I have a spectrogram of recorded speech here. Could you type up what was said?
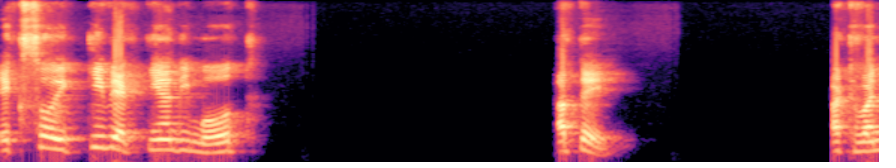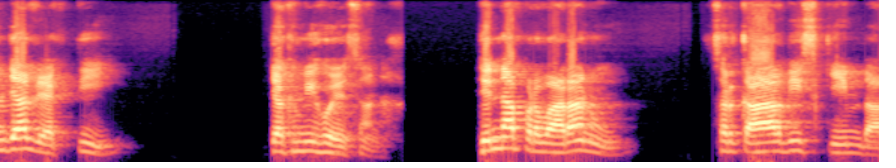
121 ਵਿਅਕਤੀਆਂ ਦੀ ਮੌਤ ਅਤੇ 58 ਵਿਅਕਤੀ ਜ਼ਖਮੀ ਹੋਏ ਸਨ। ਜਿਨ੍ਹਾਂ ਪਰਿਵਾਰਾਂ ਨੂੰ ਸਰਕਾਰ ਦੀ ਸਕੀਮ ਦਾ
